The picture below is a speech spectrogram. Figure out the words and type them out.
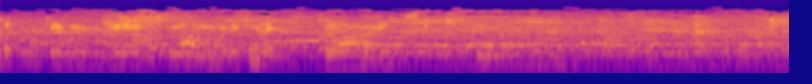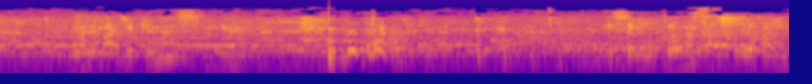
取ってるんで、まあまあできないくはないんですけどね。まあでも味気ないっすよね。味気ない。いいっすよ、もっとなんか、小宮さん家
